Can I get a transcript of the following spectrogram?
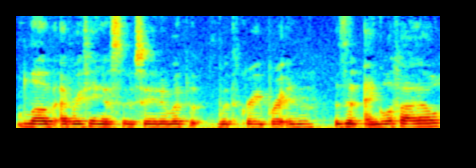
love everything associated with with Great Britain? Is it Anglophile?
